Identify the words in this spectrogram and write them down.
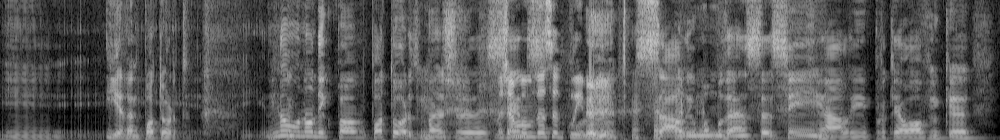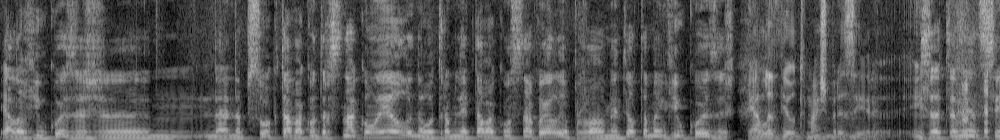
e- Ia dando para o torto. não, não digo para, para o torto, mas. eh, Mas há uma mudança de clima. não é? se há ali uma mudança, sim, há ali, porque é óbvio que ela viu coisas eh, na, na pessoa que estava a contracenar com ele, na outra mulher que estava a contracenar com ele, e provavelmente ele também viu coisas, Ela deu-te mais prazer. exatamente, sim.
